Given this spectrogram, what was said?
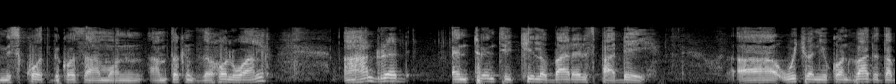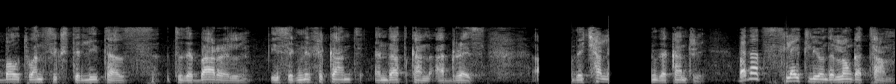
misquote because I'm on I'm talking to the whole world 120 kilo barrels per day uh, which when you convert at about 160 liters to the barrel is significant and that can address uh, the challenge in the country but that's slightly on the longer term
